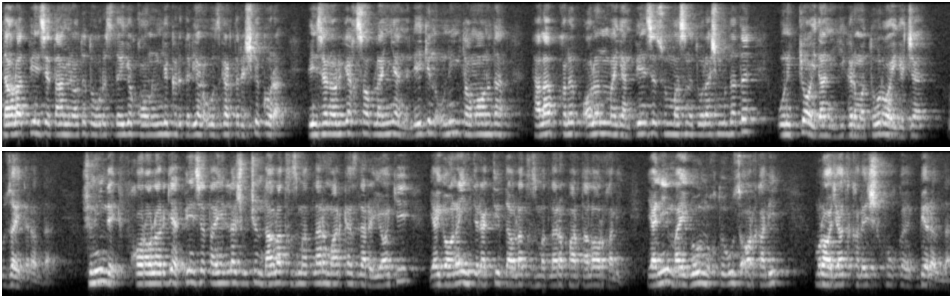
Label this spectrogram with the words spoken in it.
davlat pensiya ta'minoti to'g'risidagi qonunga kiritilgan o'zgartirishga ko'ra pensionerga hisoblangan lekin uning tomonidan talab qilib olinmagan pensiya summasini to'lash muddati 12 oydan 24 oygacha uzaytirildi. Shuningdek, fuqarolarga pensiya tayinlash uchun davlat xizmatlari markazlari yoki yagona interaktiv davlat xizmatlari portali orqali, ya'ni maygov.uz orqali murojaat qilish huquqi berildi.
